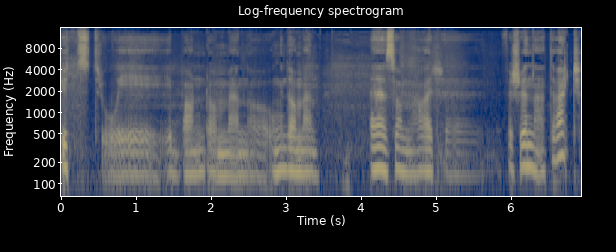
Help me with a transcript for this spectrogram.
gudstro i, i barndommen og ungdommen eh, som har forsvunnet etter hvert.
